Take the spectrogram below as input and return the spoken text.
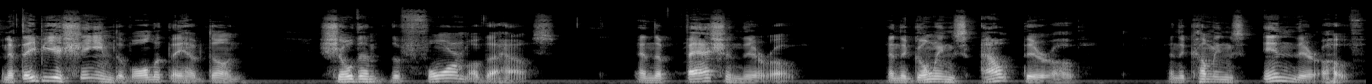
And if they be ashamed of all that they have done, show them the form of the house and the fashion thereof and the goings out thereof and the comings in thereof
